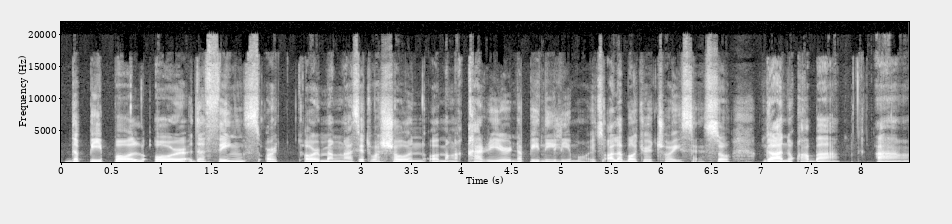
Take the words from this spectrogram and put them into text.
the people or the things or or mga sitwasyon o mga career na pinili mo. It's all about your choices. So, gaano ka ba uh,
